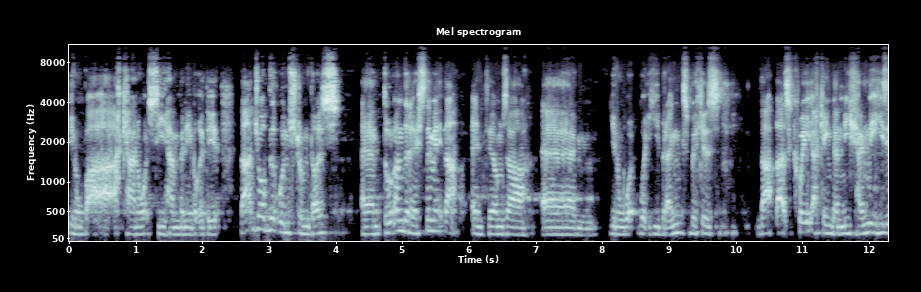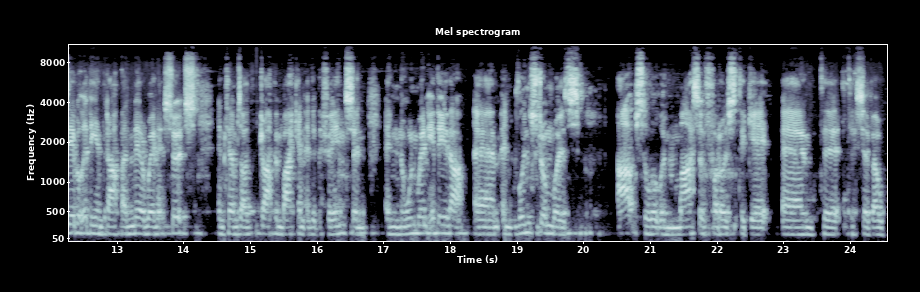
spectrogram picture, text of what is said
you know, but I, I, cannot see him being able to do it. That job that Lundstram does, um, don't underestimate that in terms of um, you know what, what he brings because that that's quite a kind of niche thing that he's able to do and drop in there when it suits in terms of dropping back into the defence and, and knowing when to do that. Um, and Lundstram was absolutely massive for us to get um, to, to Seville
